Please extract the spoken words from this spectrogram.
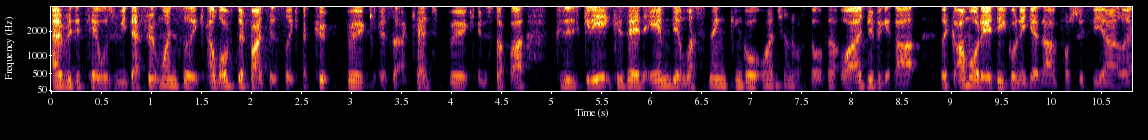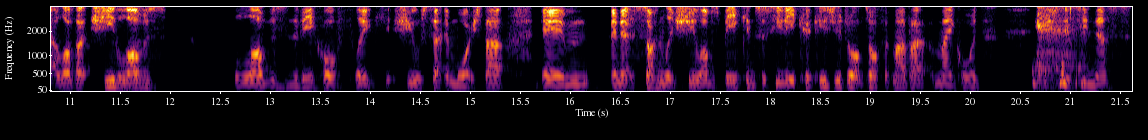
everybody tells me different ones. Like I love the fact it's like a cookbook, it's like a kid's book and stuff like that. Because it's great. Because then MD listening can go, oh, I never thought about it. Oh, I'd maybe get that. Like I'm already going to get that for Sophia. Like I love that. She loves loves the Bake Off. Like she'll sit and watch that. Um, and it's something like she loves baking. So see the cookies you dropped off at my back. My God, you've seen this.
